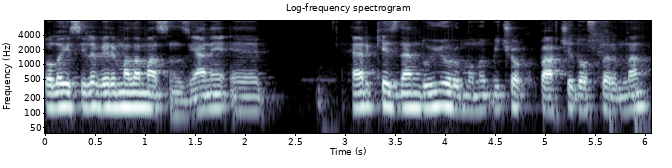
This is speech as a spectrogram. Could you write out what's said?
Dolayısıyla verim alamazsınız. Yani e, herkesten duyuyorum bunu birçok bahçe dostlarımdan.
